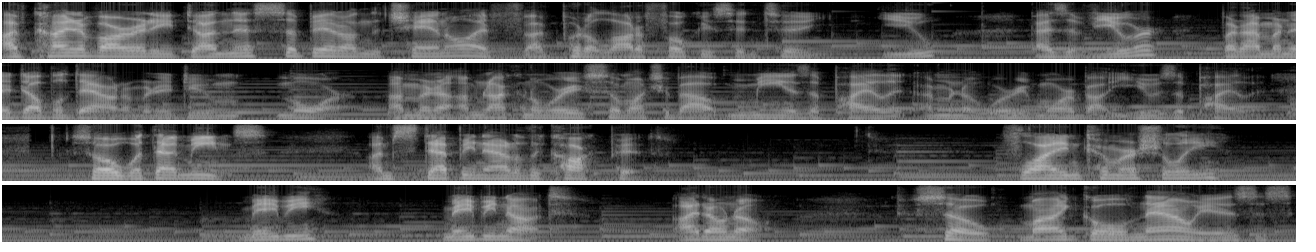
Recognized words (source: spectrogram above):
I've kind of already done this a bit on the channel. I've, I've put a lot of focus into you as a viewer, but I'm going to double down. I'm going to do more. I'm going to I'm not going to worry so much about me as a pilot. I'm going to worry more about you as a pilot. So what that means, I'm stepping out of the cockpit. Flying commercially? Maybe, maybe not. I don't know. So my goal now is, is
